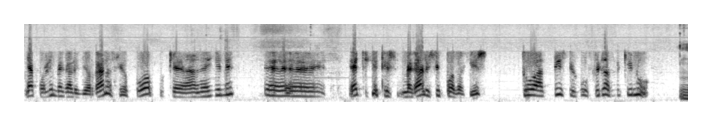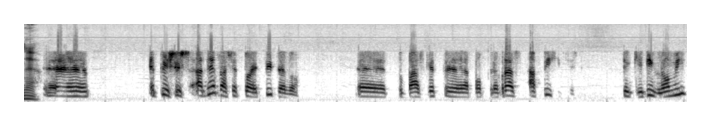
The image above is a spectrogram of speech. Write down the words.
μια πολύ μεγάλη διοργάνωση όπου όπου και αν έγινε ε, έτυχε της μεγάλης υποδοχής του αντίστοιχου φύλαθλου κοινού. Ναι. Ε, επίσης ανέβασε το επίπεδο ε, του μπάσκετ ε, από πλευράς απήχησης στην κοινή γνώμη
